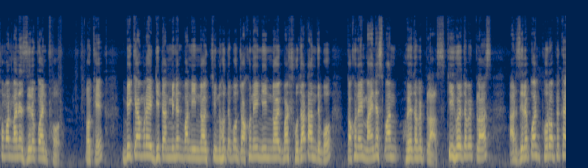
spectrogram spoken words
সমান minus zero point four okay বিকে আমরা এই ডিটারমিনেন্ট বা নির্ণয়ক চিহ্ন দেবো। যখন এই নির্ণয়ক বা সোজা টান দেবো, তখন এই মাইনাস ওয়ান হয়ে যাবে প্লাস কি হয়ে যাবে প্লাস আর জিরো পয়েন্ট ফোর অপেক্ষা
